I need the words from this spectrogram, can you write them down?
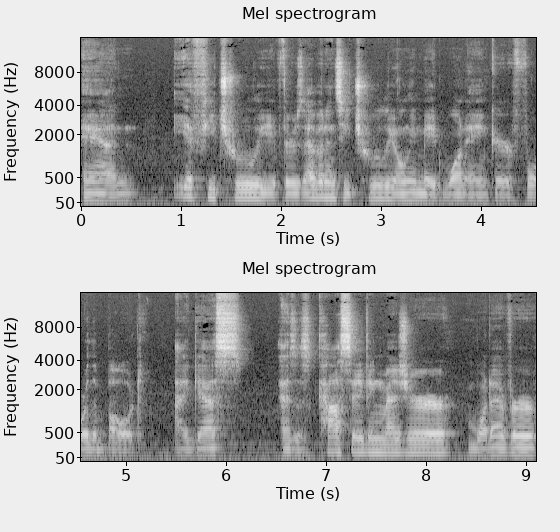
And if he truly, if there's evidence he truly only made one anchor for the boat, I guess as a cost saving measure, whatever,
